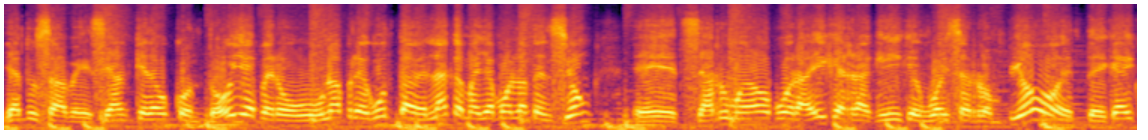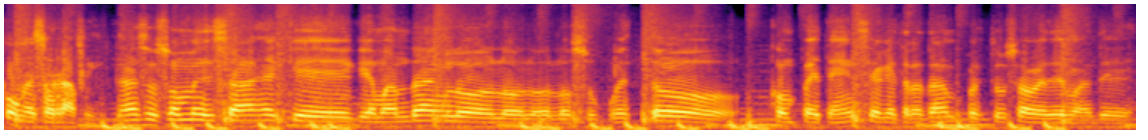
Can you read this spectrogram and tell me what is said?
ya tú sabes, se han quedado con todo. Pero una pregunta, ¿verdad? Que me llamó la atención, eh, se ha rumorado por ahí que Raquel y Kenway se rompió, este, ¿qué hay con eso, Rafi? esos son mensajes que, mandan los supuestos competencias que tratan, pues tú sabes, de,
